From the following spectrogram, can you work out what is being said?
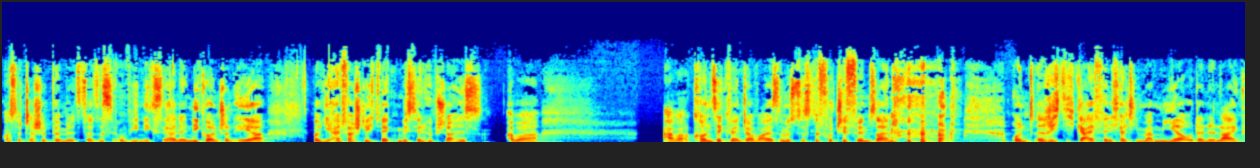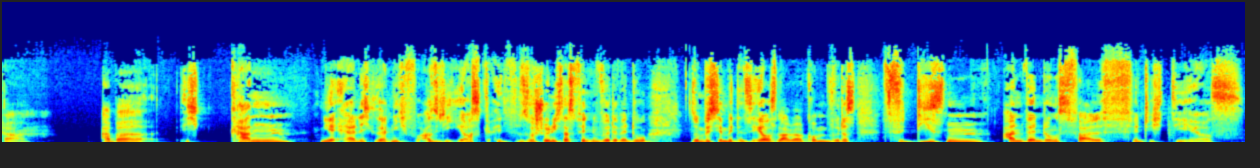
aus der Tasche pimmelst, das ist irgendwie nichts. Ja, eine Nikon schon eher, weil die einfach schlichtweg ein bisschen hübscher ist, aber aber konsequenterweise müsste es eine Fuji-Film sein. und richtig geil finde ich halt die Mamiya oder eine Leica. Aber ich kann mir ehrlich gesagt nicht, also die EOS, so schön ich das finden würde, wenn du so ein bisschen mit ins EOS-Lager kommen würdest, für diesen Anwendungsfall finde ich die EOS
